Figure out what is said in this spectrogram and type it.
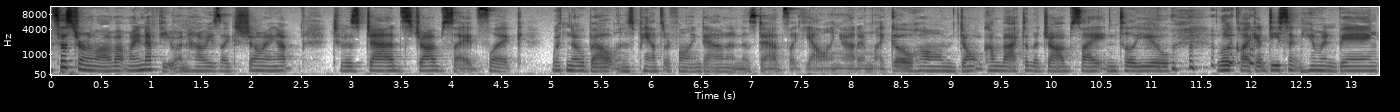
sister-in-law about my nephew and how he's like showing up to his dad's job sites like with no belt and his pants are falling down and his dad's like yelling at him like go home. Don't come back to the job site until you look like a decent human being.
